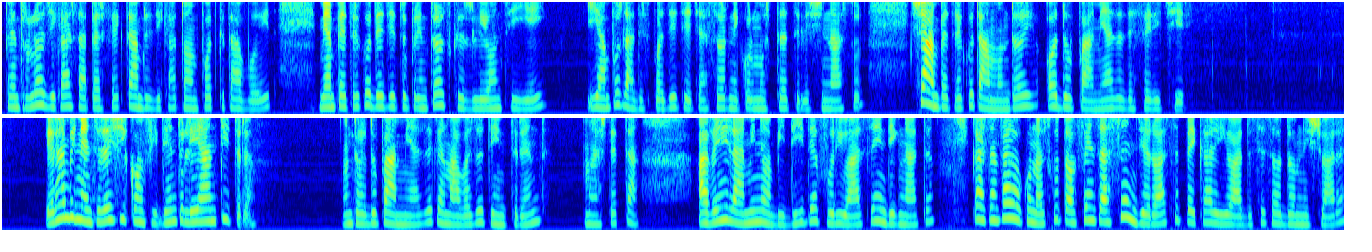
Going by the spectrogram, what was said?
Pentru logica asta perfectă am ridicat-o în pot cât a voit, mi-am petrecut degetul prin toți cârlionții ei, i-am pus la dispoziție ceasornicul mustățile și nasul și am petrecut amândoi o după amiază de fericiri. Eram, bineînțeles, și confidentul ei antitră. Într-o după amiază, când m-a văzut intrând, mă aștepta. A venit la mine obididă, furioasă, indignată, ca să-mi facă cunoscută ofensa sângeroasă pe care i-o adusese o domnișoară,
